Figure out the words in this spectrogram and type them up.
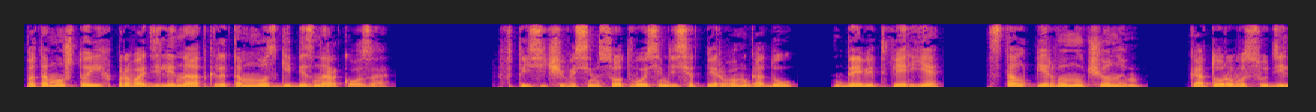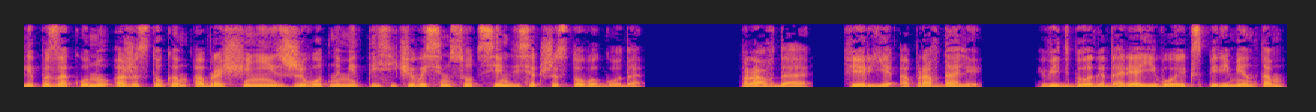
потому что их проводили на открытом мозге без наркоза. В 1881 году Дэвид Ферье стал первым ученым, которого судили по закону о жестоком обращении с животными 1876 года. Правда, Ферье оправдали, ведь благодаря его экспериментам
